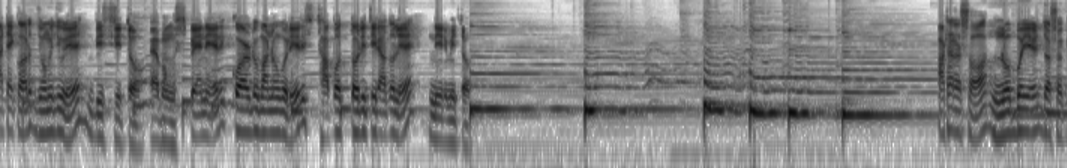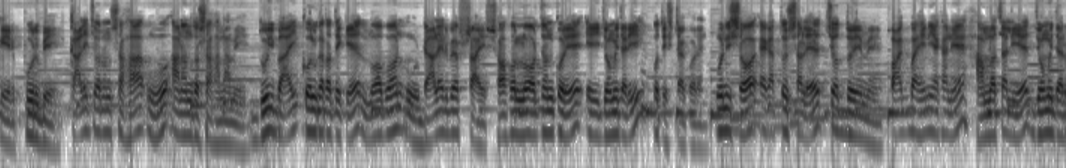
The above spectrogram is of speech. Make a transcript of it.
আট একর জমি জুড়ে বিস্তৃত এবং স্পেনের কর্ডোবা নগরীর স্থাপত্য রীতির আদলে নির্মিত। আঠারোশো নব্বইয়ের দশকের পূর্বে কালীচরণ সাহা ও আনন্দ সাহা নামে দুই ভাই কলকাতা থেকে লবণ ও ডালের ব্যবসায় সাফল্য অর্জন করে এই জমিদারি প্রতিষ্ঠা করেন। উনিশশো একাত্তর সালের চোদ্দই মে পাক বাহিনী এখানে হামলা চালিয়ে জমিদার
